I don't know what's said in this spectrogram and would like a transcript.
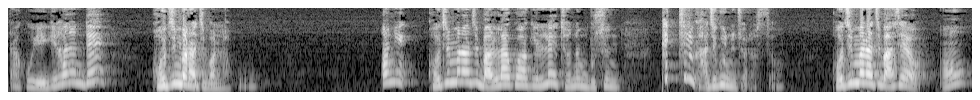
라고 얘기를 하는데, 거짓말 하지 말라고. 아니, 거짓말 하지 말라고 하길래 저는 무슨 팩트를 가지고 있는 줄 알았어. 거짓말 하지 마세요. 어?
